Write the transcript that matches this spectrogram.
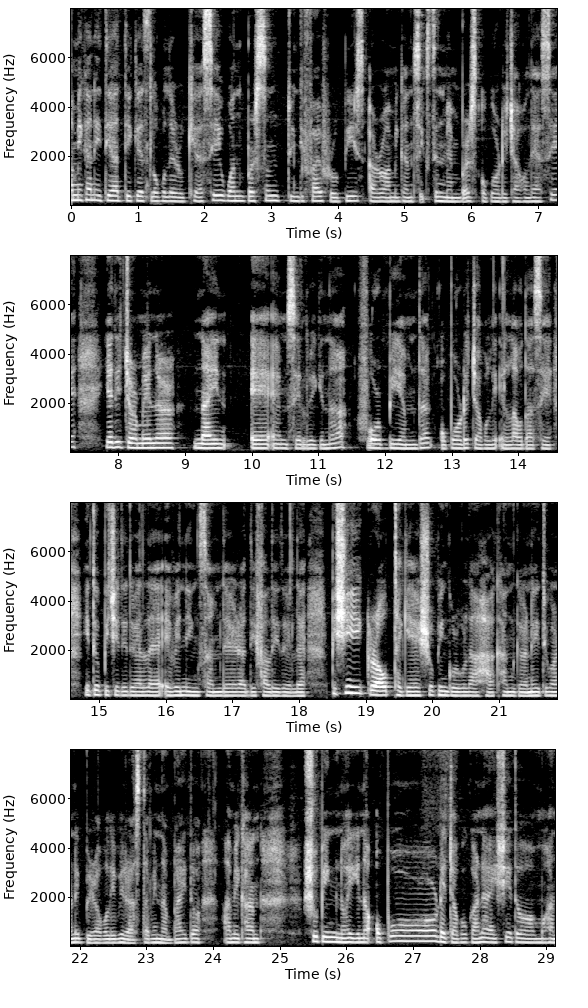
এতিয়া টিকেটছ ল'বলৈ ৰখি আছে one person twenty five rupees আৰু আমি খান ছিক্সটিন মেম্বাৰ্ছ ওপৰতে যাবলৈ আছে ইয়াতে জাৰ্মেনাৰ নাইন এ এম চি লৈ কিনে ফ'ৰ পি এম তাক ওপৰতে যাবলৈ এলাউড আছে এইটো পিছতে ধৰিলে ইভিনিং চামডে ৰাতি ফালে ধৰিলে বেছি ক্ৰাউড থাকে শ্বপিং কৰিবলৈ অহা খান কাৰণে এইটো কাৰণে বিৰাবলৈ বি ৰাস্তা বি নাপায় তো আমি খান কিনে ওপৰতে যাবৰ কাৰণে আহিছে তো মহান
